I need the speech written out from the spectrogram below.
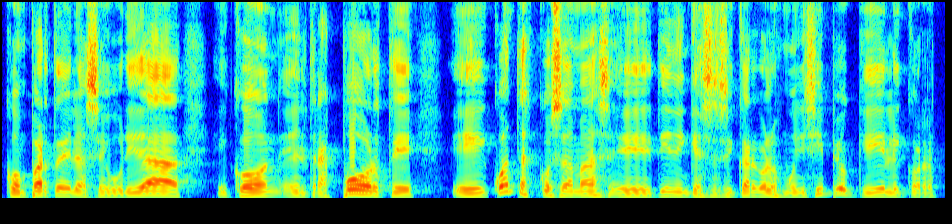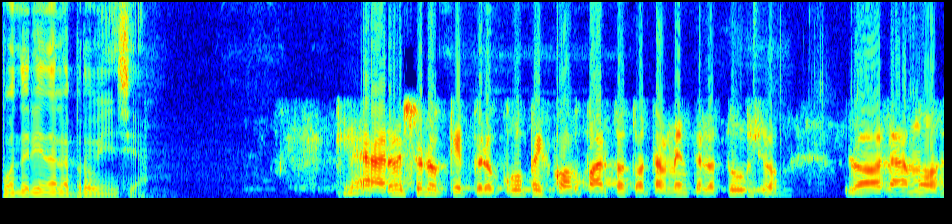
con parte de la seguridad, eh, con el transporte. Eh, ¿Cuántas cosas más tienen que hacerse cargo los municipios que le corresponderían a la provincia? Claro, eso es lo que preocupa y comparto totalmente lo tuyo. Lo hablamos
